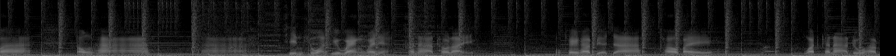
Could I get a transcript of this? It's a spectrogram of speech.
ว่า ต้องหาาชิ้นส่วนที่แหว่งไว้เนี่ยขนาดเท่าไหร่ โอเคครับ เดี๋ยวจะเข้าไปวัดขนาดดูครับ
